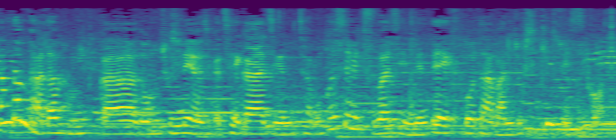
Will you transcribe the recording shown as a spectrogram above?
상담 받아 보니까 너무 좋네요. 그러니까 제가 지금 잡은 컨셉이 두 가지 있는데 그거 다 만족시킬 수 있을 것 같아요.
